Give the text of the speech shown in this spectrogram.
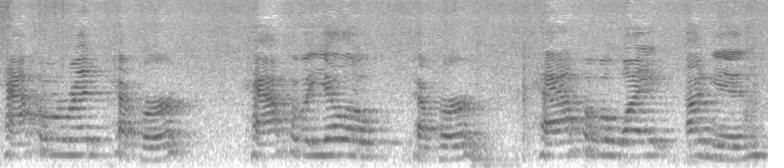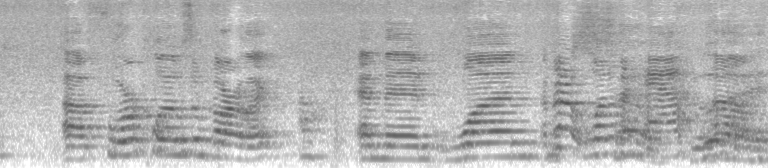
half of a red pepper, half of a yellow pepper, half of a white onion, uh, four cloves of garlic, Oh. and then one, about one and a half um,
